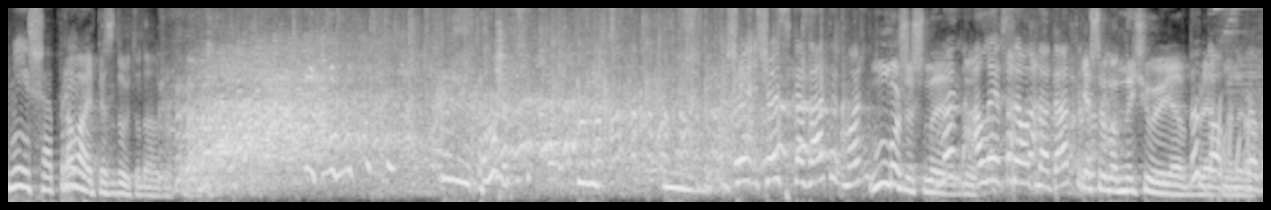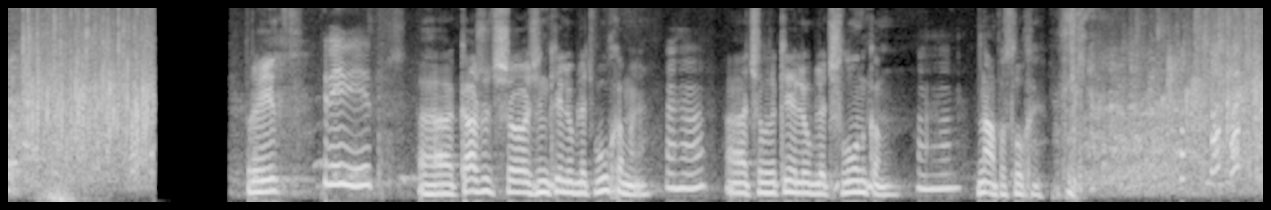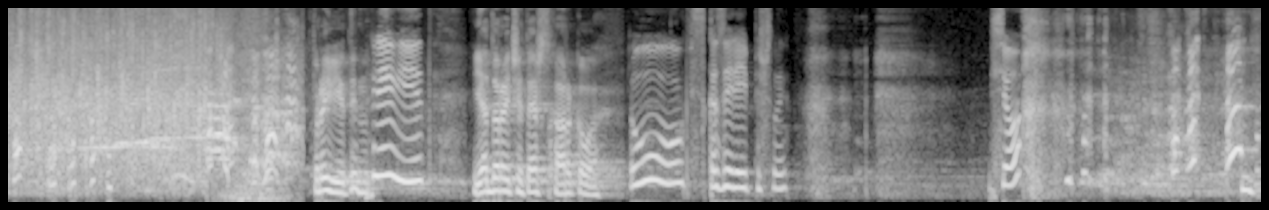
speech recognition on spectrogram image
Міша, привіт. Давай, піздуй туди вже. Що, щось сказати можна? Ну, Можеш не. Мен- ну, Але все одно, так? Я все одно не чую, я, Ну, блядь, добре, мене. добре. Привіт. Привіт. Е, кажуть, що жінки люблять вухами, Ага. а чоловіки люблять шлунком. Ага. На, послухай. Привіт. Привіт. Я, до речі, теж з Харкова. У, з козирей пішли. Все?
